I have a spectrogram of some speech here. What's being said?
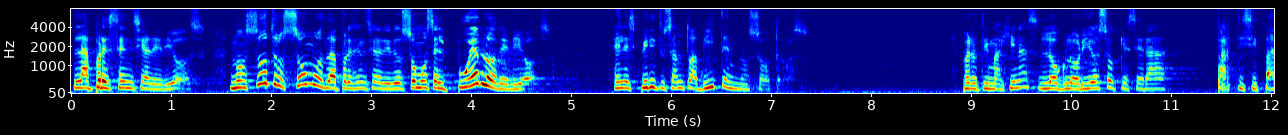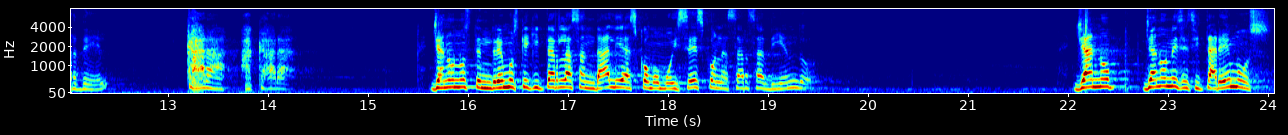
la presencia de Dios. Nosotros somos la presencia de Dios. Somos el pueblo de Dios. El Espíritu Santo habita en nosotros. Pero ¿te imaginas lo glorioso que será participar de Él? Cara a cara. Ya no nos tendremos que quitar las sandalias como Moisés con la zarza ardiendo. Ya no, ya no necesitaremos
